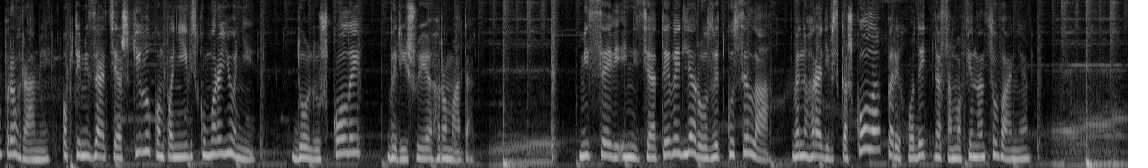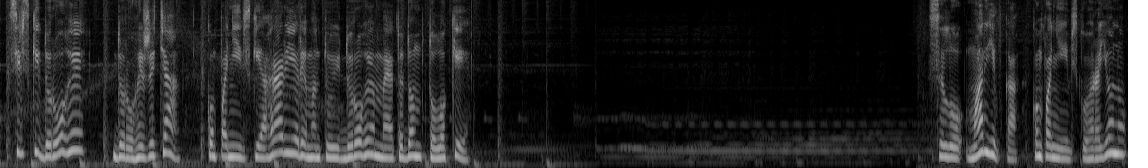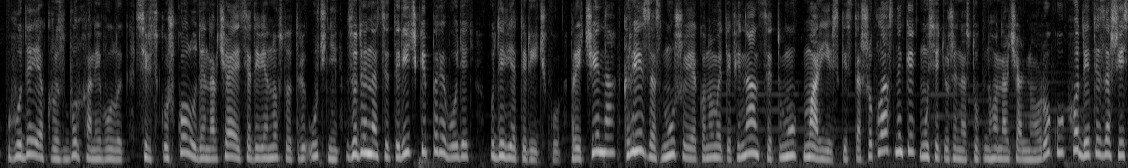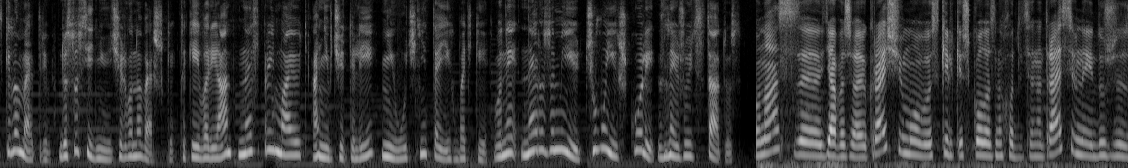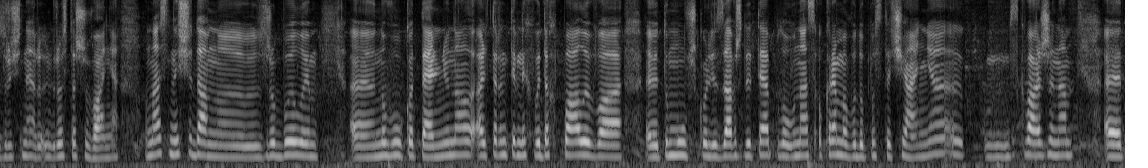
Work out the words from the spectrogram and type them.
У програмі оптимізація шкіл у Компаніївському районі. Долю школи вирішує громада. Місцеві ініціативи для розвитку села. Виноградівська школа переходить на самофінансування. Сільські дороги дороги життя. Компаніївські аграрії ремонтують дороги методом толоки. Село Мар'ївка Компаніївського району гуде як розбурханий вулик. Сільську школу, де навчається 93 учні, з 11 річки переводять у 9 річку. Причина криза змушує економити фінанси, тому мар'ївські старшокласники мусять уже наступного навчального року ходити за 6 кілометрів до сусідньої червоновершки. Такий варіант не сприймають ані вчителі, ні учні та їх батьки. Вони не розуміють, чому їх школі знижують статус. У нас е, я вважаю кращу мову, оскільки школа знаходиться на трасі, в неї дуже зручне розташування. У нас нещодавно зробили е, нову котельню на альтернативних видах палива, е, тому в школі завжди тепло. У нас окреме водопостачання, скважина.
